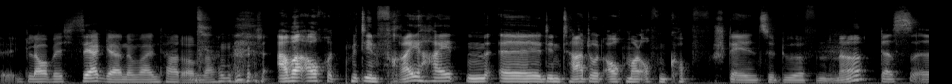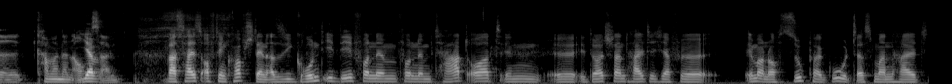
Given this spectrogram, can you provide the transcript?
äh, glaube ich, sehr gerne mal einen Tatort machen. Aber auch mit den Freiheiten, äh, den Tatort auch mal auf den Kopf stellen zu dürfen. Ne? Das äh, kann man dann auch ja, sagen. Was heißt auf den Kopf stellen? Also die Grundidee von einem, von einem Tatort in, äh, in Deutschland halte ich ja für immer noch super gut, dass man halt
